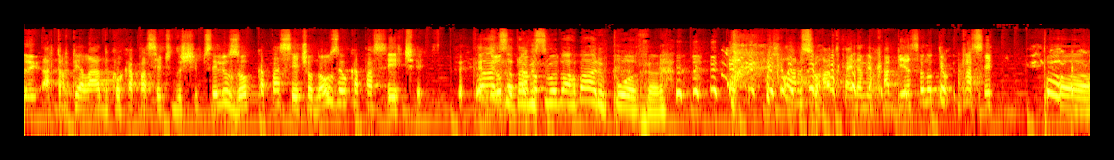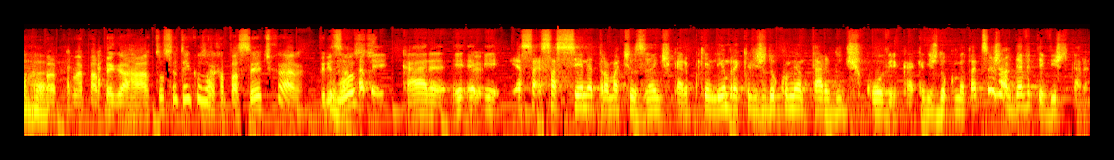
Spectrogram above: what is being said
eh, atropelado com o capacete do Chips, ele usou o capacete. Eu não usei o capacete. Claro, eu você tava tava... em cima do armário, porra. Claro, se o rato cair na minha cabeça, eu não tenho capacete. Porra. Pra- Mas pra pegar rato, você tem que usar capacete, cara. Perigoso. Exatamente. Cara, é- é- é- essa, essa cena é traumatizante, cara, porque lembra aqueles documentários do Discovery, cara. Aqueles documentários. Você já deve ter visto, cara.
